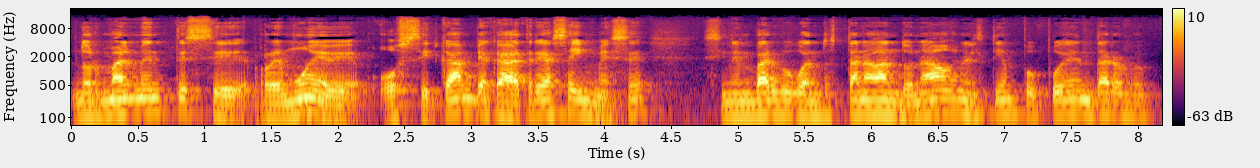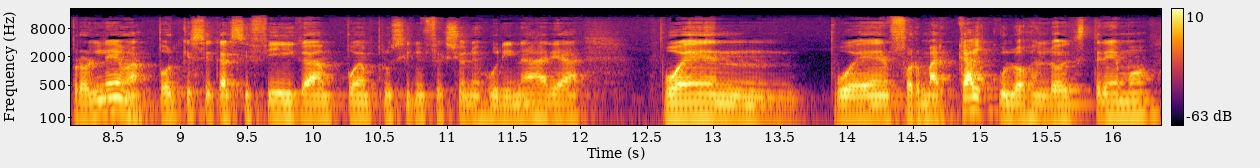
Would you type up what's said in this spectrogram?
normalmente se remueve o se cambia cada 3 a 6 meses sin embargo, cuando están abandonados en el tiempo pueden dar problemas porque se calcifican, pueden producir infecciones urinarias, pueden, pueden formar cálculos en los extremos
